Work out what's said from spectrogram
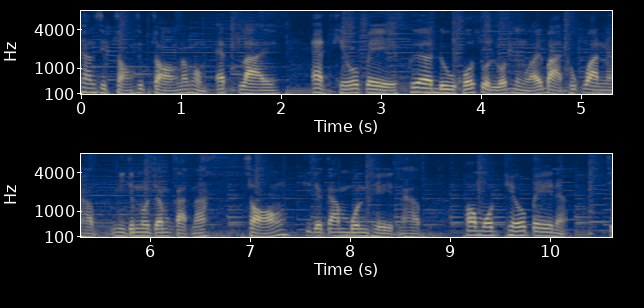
ชั่น 12 12 นะผมแอดไลน์แอดเคโอเปเพื่อดูโค้ดส่วนลด 100 บาททุกวันนะครับ มีจำนวนจำกัดนะ 2. กิจกรรมบนเพจนะครับพ่อมดเคโอเปเนี่ยแจ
